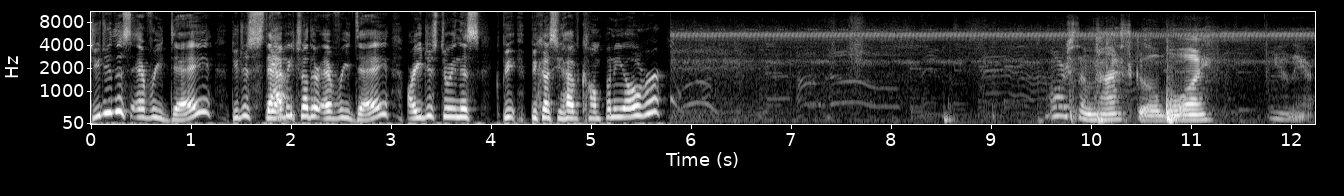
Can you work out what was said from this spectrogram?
do you do this every day? Do you just stab Yeah. each other every day? Are you just doing this be- because you have company over? Or some high school boy. Yeah, they're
